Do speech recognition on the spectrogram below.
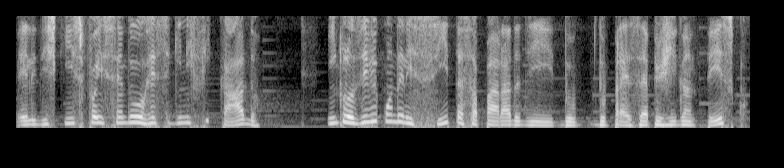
ele diz que isso foi sendo ressignificado Inclusive, quando ele cita essa parada de, do, do presépio gigantesco,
